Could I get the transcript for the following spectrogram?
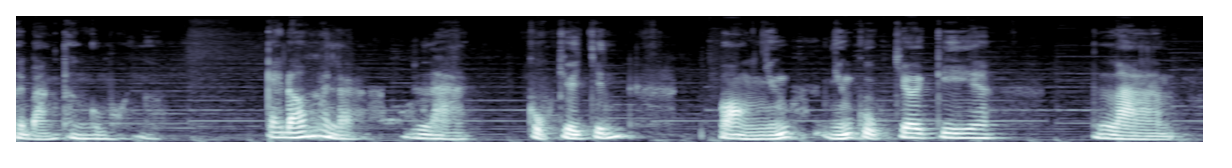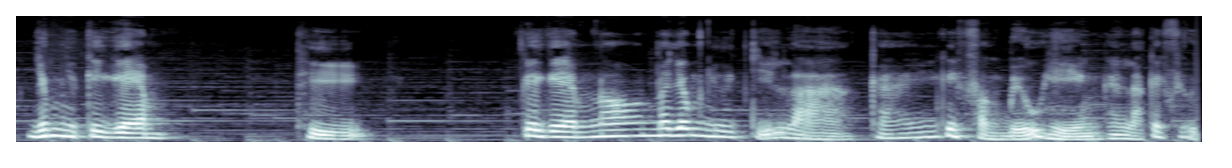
về bản thân của mỗi người. Cái đó mới là là cuộc chơi chính. Còn những những cuộc chơi kia là giống như cái game thì cái game nó nó giống như chỉ là cái cái phần biểu hiện hay là cái sự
